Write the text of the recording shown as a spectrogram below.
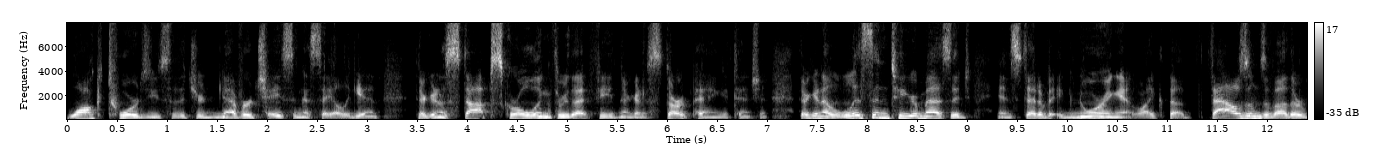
walk towards you so that you're never chasing a sale again. They're going to stop scrolling through that feed and they're going to start paying attention. They're going to listen to your message instead of ignoring it like the thousands of other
